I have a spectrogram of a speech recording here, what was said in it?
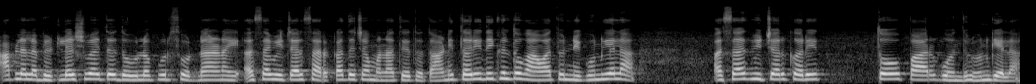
आपल्याला भेटल्याशिवाय तो दौलपूर सोडणार नाही असा विचार सारखा त्याच्या मनात येत होता. आणि तरी देखील तो गावातून निघून गेला. असाच विचार करीत तो पार गोंधळून गेला.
